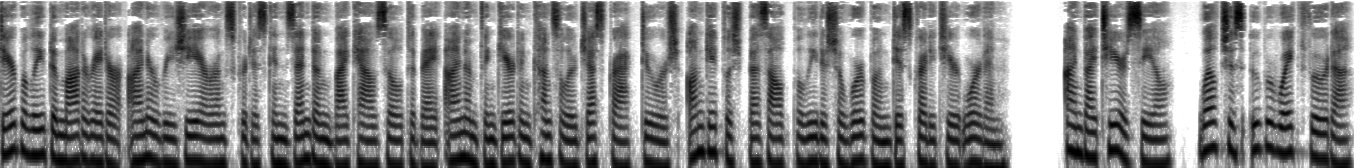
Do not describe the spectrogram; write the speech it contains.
der beliebte Moderator einer regierungskritischen Sendung Baikau sollte bei einem fingierten Kanzler Gespräch durch angeblich bezahlt politische Werbung diskreditiert werden. Ein weiteres Ziel, welches überwegt wurde,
